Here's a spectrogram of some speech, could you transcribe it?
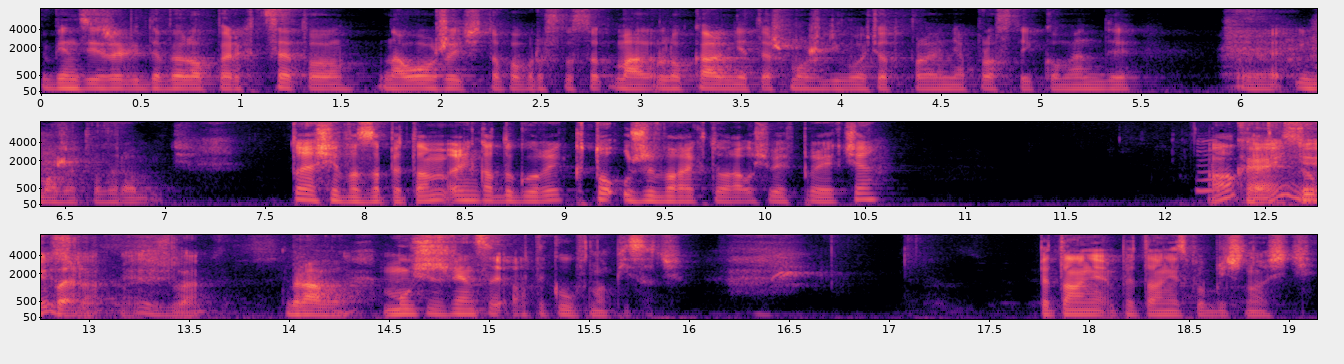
Więc jeżeli deweloper chce to nałożyć, to po prostu ma lokalnie też możliwość odpalenia prostej komendy e, i może to zrobić. To ja się was zapytam, ręka do góry, kto używa rektora u siebie w projekcie? Okej, super. Nieźle, nieźle. Brawo. Musisz więcej artykułów napisać. Pytanie, pytanie z publiczności.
